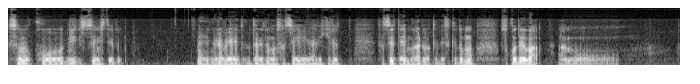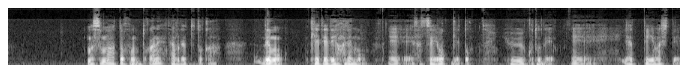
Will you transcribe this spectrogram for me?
その子に出演している、えー、グラビアアイドル誰でも撮影ができる、撮影タイムがあるわけですけども、そこでは、あの、まあ、スマートフォンとかね、タブレットとかでも、携帯電話でも、えー、撮影 OK ということで、えー、やっていまして、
